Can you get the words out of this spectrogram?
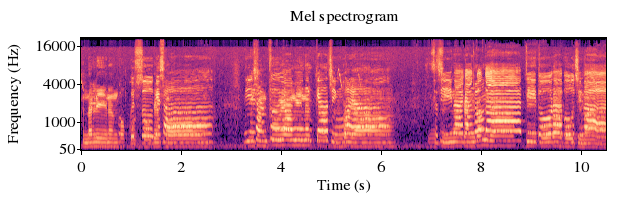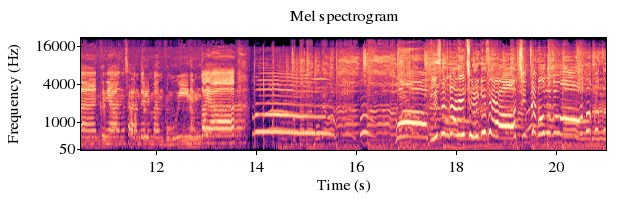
흩날리는 꽃 벚꽃 속에서 속에서 네 샴푸 향이 느껴진 거야. 지나간 건가 뒤돌아보지만 그냥 사람들만 보이는 거야. 와, 이 순간을 즐기세요. 진짜 너무 좋아.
